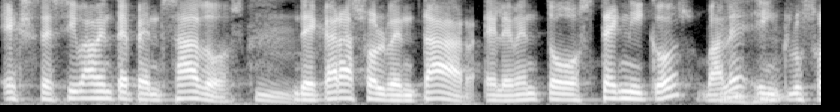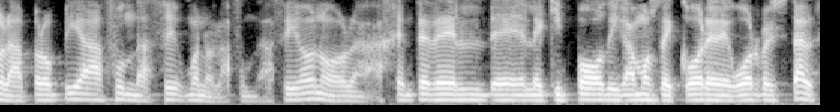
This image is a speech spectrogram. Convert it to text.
excesivamente pensados hmm. de cara a solventar elementos técnicos, ¿vale? E incluso la propia fundación, bueno, la fundación o la gente del, equipo, digamos, de core de WordPress y tal,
